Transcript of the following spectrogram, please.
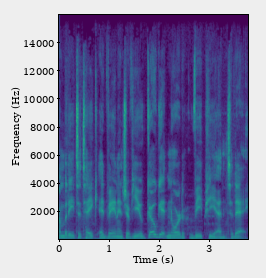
somebody to take advantage of you. Go get NordVPN today.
